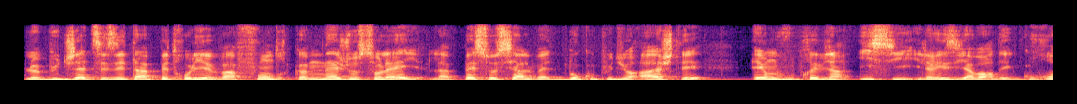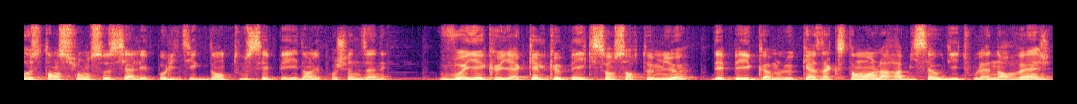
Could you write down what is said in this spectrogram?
Le budget de ces États pétroliers va fondre comme neige au soleil, la paix sociale va être beaucoup plus dure à acheter, et on vous prévient ici, il risque d'y avoir des grosses tensions sociales et politiques dans tous ces pays dans les prochaines années. Vous voyez qu'il y a quelques pays qui s'en sortent mieux, des pays comme le Kazakhstan, l'Arabie Saoudite ou la Norvège,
